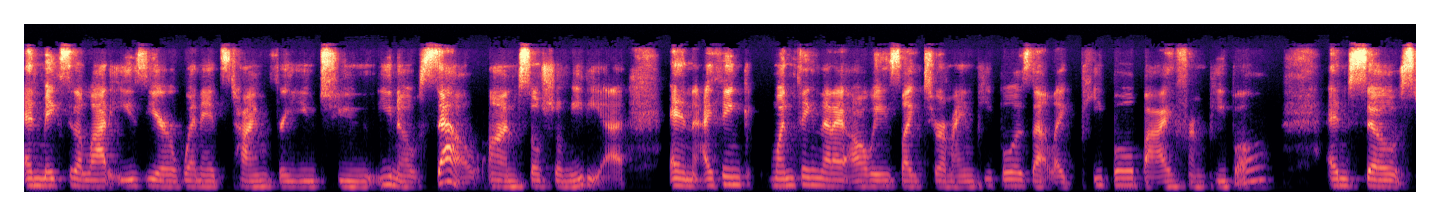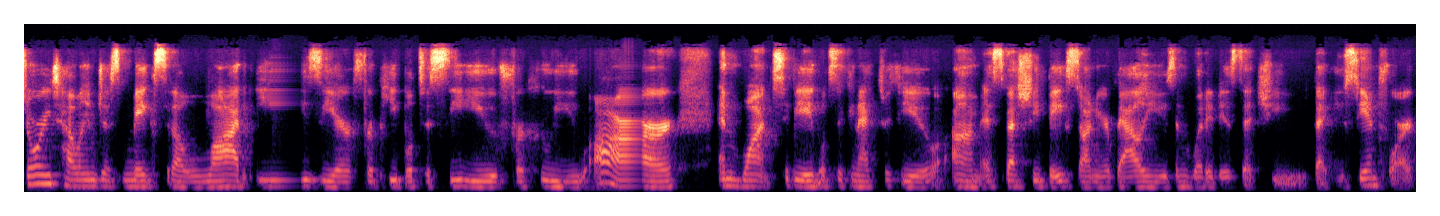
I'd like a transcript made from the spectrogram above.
and makes it a lot easier when it's time for you to, you know, sell on social media. And I think one thing that I always like to remind people is that like people buy from people. And so storytelling just makes it a lot easier for people to see you for who you are and want to be able to connect with you, um, especially based on your values and what it is that you that you stand for.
